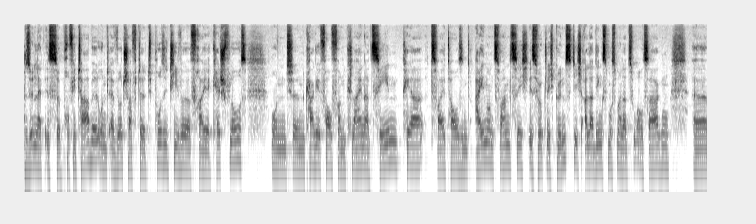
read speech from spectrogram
Synlab ist äh, profitabel und erwirtschaftet positive freie Cashflows und ein KGV von kleiner 10 per 2021 ist wirklich günstig. Allerdings muss man dazu auch sagen, äh,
